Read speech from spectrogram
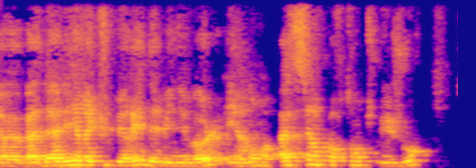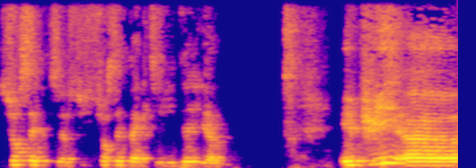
euh, bah, d'aller récupérer des bénévoles et un nombre assez important tous les jours sur cette, sur cette activité également. Et puis euh,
